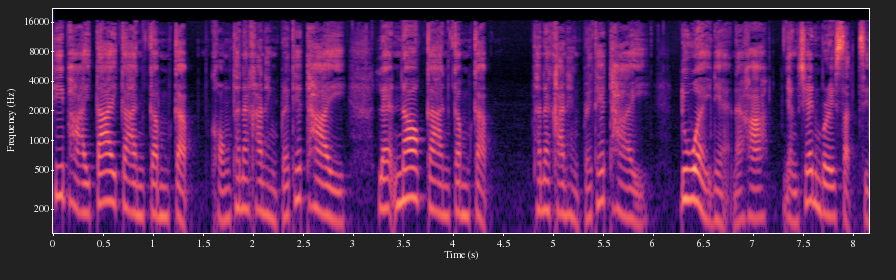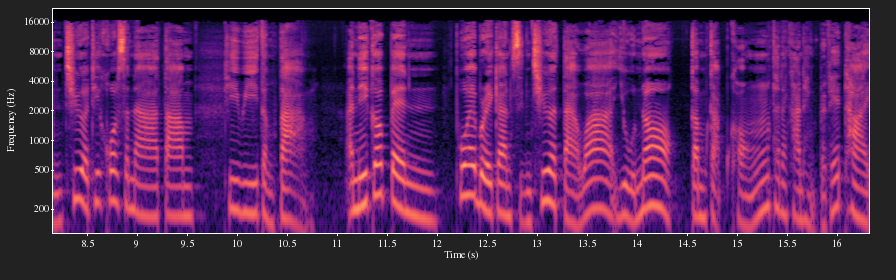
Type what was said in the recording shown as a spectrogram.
ที่ภายใต้การกำกับของธนาคารแห่งประเทศไทย และนอกการกำกับธนาคารแห่งประเทศไทย ด้วยเนี่ยนะคะ อย่างเช่นบริษัทสินเชื่อที่โฆษณาตามทีวีต่างๆ อันนี้ก็เป็นผู้ให้บริการสินเชื่อแต่ว่าอยู่นอกกำกับของธนาคารแห่งประเทศไทย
